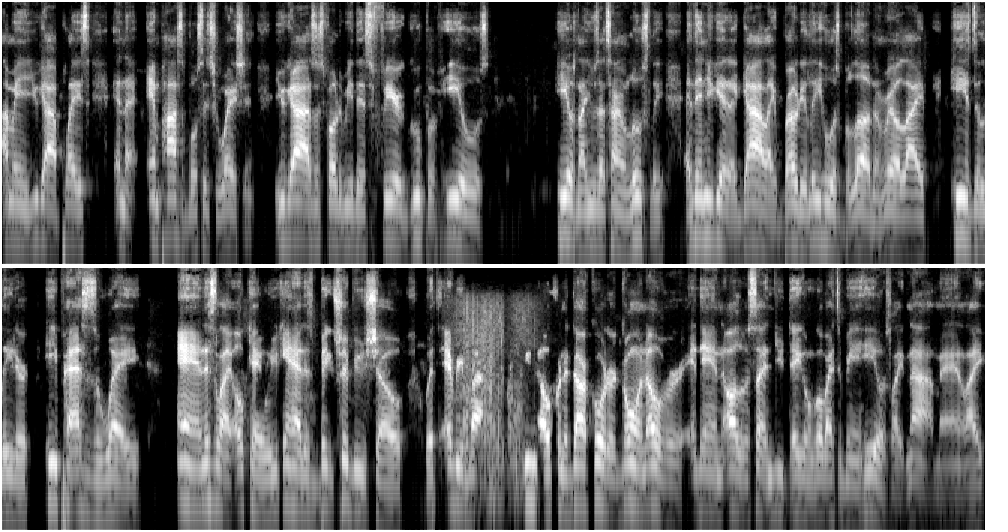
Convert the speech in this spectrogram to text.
I mean, you got placed in an impossible situation. You guys are supposed to be this feared group of heels. Heels, and I use that term loosely. And then you get a guy like Brodie Lee, who is beloved in real life. He's the leader. He passes away. And it's like, okay, well, you can't have this big tribute show with everybody, you know, from the Dark Order going over, and then all of a sudden you they gonna go back to being heels. Like, nah, man. Like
